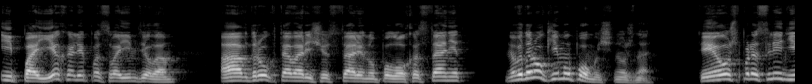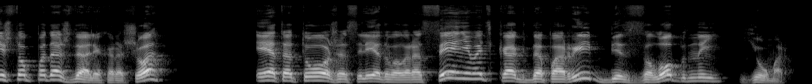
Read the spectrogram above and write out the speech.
и поехали по своим делам. А вдруг товарищу Сталину плохо станет? Вдруг ему помощь нужна? Ты уж проследи, чтоб подождали, хорошо? Это тоже следовало расценивать как до поры беззлобный юмор.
